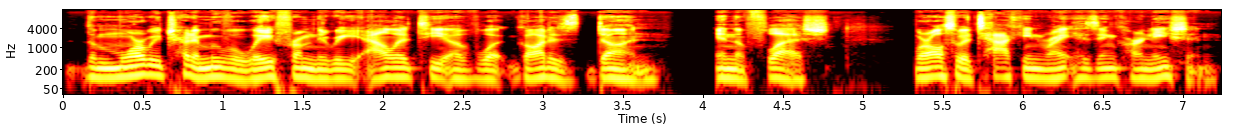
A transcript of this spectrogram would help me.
the more we try to move away from the reality of what God has done in the flesh, we're also attacking right his incarnation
